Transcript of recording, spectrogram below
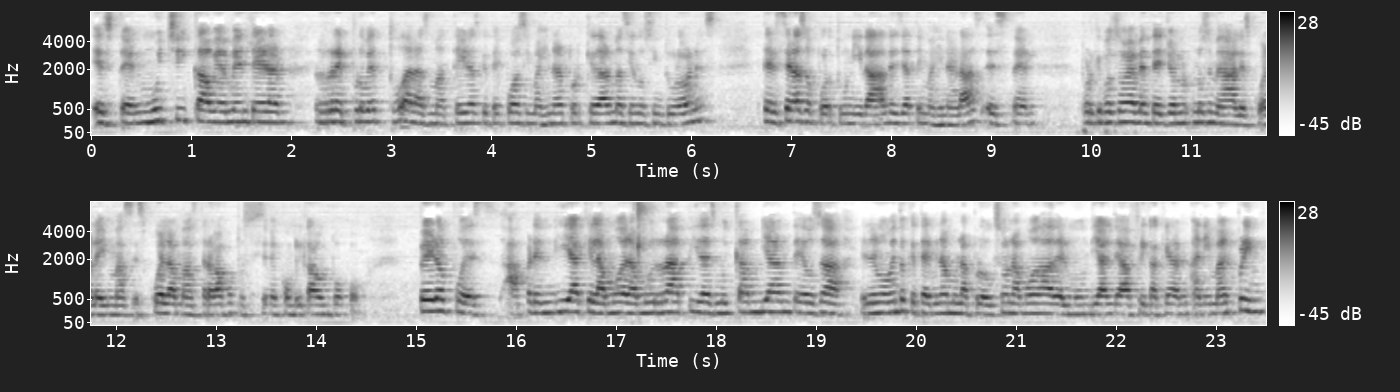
este, muy chica, obviamente eran, reprobé todas las materias que te puedas imaginar por quedarme haciendo cinturones, terceras oportunidades, ya te imaginarás, este, porque pues obviamente yo no, no se me daba la escuela y más escuela, más trabajo, pues sí se me complicaba un poco pero pues aprendí a que la moda era muy rápida, es muy cambiante, o sea, en el momento que terminamos la producción, la moda del Mundial de África, que era Animal Print,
